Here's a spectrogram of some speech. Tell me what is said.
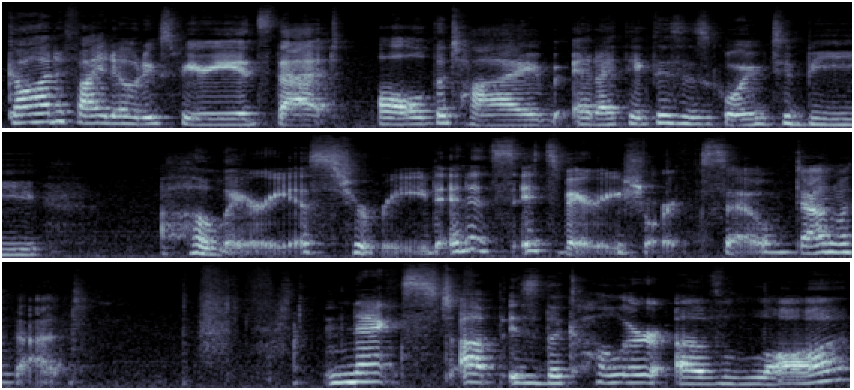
god if I don't experience that all the time and I think this is going to be hilarious to read and it's it's very short so down with that. Next up is The Color of Law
